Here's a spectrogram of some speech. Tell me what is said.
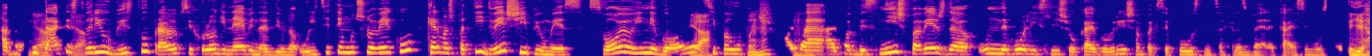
Ampak Ja, take ja. stvari v bistvu, pravijo psihologi, ne bi naredil na ulici temu človeku, ker imaš pa ti dve šipi vmes, svojo in njegovo, Ja. si pa upaš. Mhm, Ali pa, ali pa besniš, pa veš, da on ne bo jih slišal, kaj govoriš, ampak se po usnicah razbere, kaj si mu ustil. Ja,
